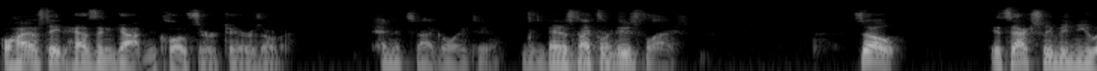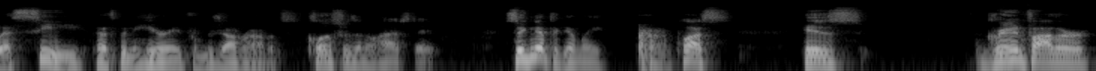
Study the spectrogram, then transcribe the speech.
Ohio State hasn't gotten closer to Arizona. and it's not going to. And it's not That's a going to. newsflash. So it's actually been USC that's been hearing from John Robbins. Closer than Ohio State. significantly. Plus, his grandfather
